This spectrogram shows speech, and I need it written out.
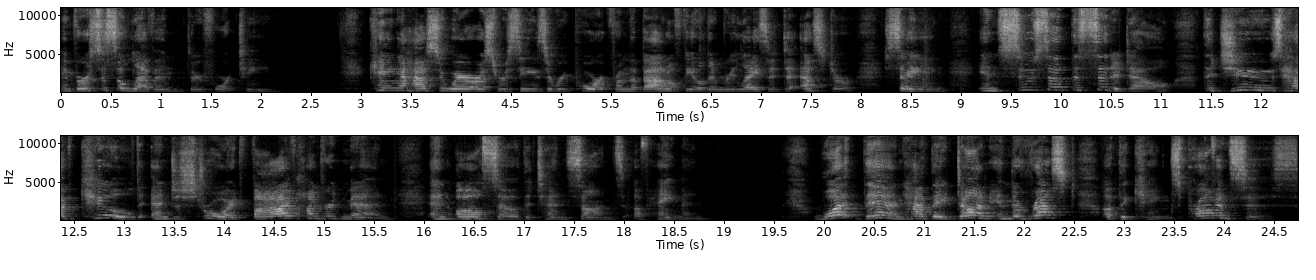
In verses 11 through 14, King Ahasuerus receives a report from the battlefield and relays it to Esther, saying, In Susa the citadel, the Jews have killed and destroyed 500 men and also the ten sons of Haman. What then have they done in the rest of the king's provinces?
